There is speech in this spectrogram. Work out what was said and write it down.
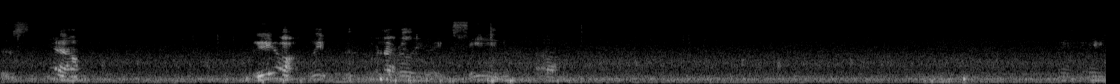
Because know we don't we we're not really like seeing. Um, anyway.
